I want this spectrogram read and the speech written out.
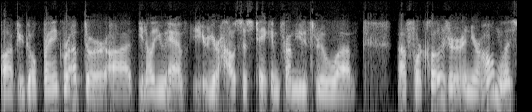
or if you go bankrupt, or uh, you know you have your your house is taken from you through uh, uh, foreclosure, and you're homeless,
